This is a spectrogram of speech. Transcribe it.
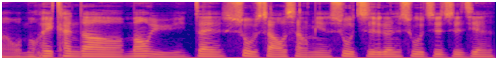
呃，我们会看到猫鱼在树梢上面，树枝跟树枝之间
